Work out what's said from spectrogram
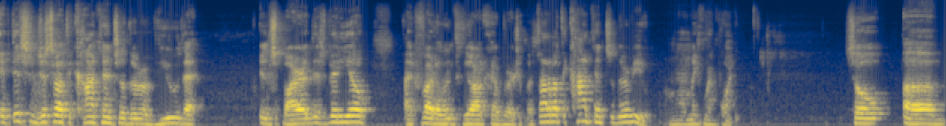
if this is just about the contents of the review that inspired this video, I provide a link to the archive version. But it's not about the contents of the review. I'll make my point. So uh,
